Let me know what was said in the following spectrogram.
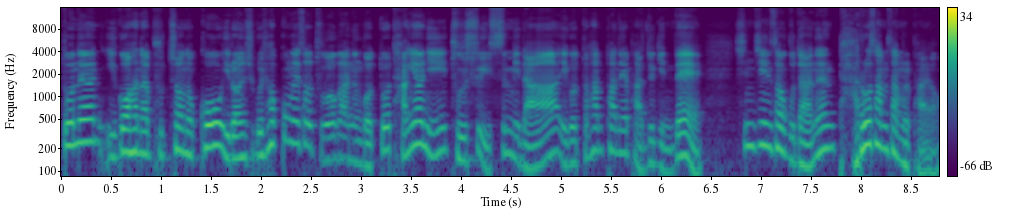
또는 이거 하나 붙여놓고 이런 식으로 협공해서 두어가는 것도 당연히 둘 수 있습니다. 이것도 한 판의 바둑인데 신진서 구단은 바로 33을 파요.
